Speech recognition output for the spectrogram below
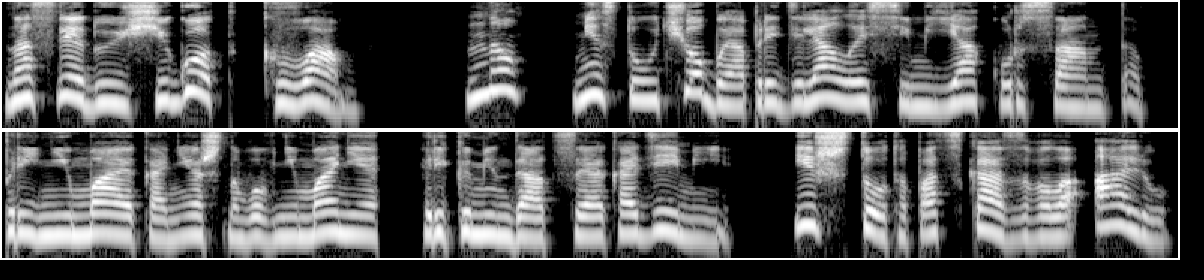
На следующий год к вам! Но место учебы определяла семья курсанта, принимая, конечно, во внимание рекомендации Академии. И что-то подсказывало Алю,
